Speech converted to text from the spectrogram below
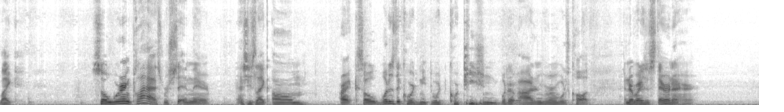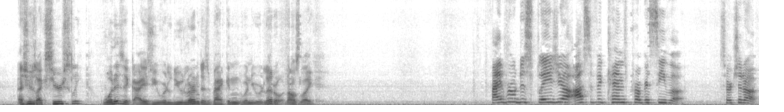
Like, so we're in class, we're sitting there, and she's like, um, all right, so what is the coordinate, what Cartesian, whatever, I don't even remember what it's called. And everybody's just staring at her. And she was like, seriously? What is it, guys? You were, you learned this back in when you were little. And I was like, Fibrodysplasia ossificans progressiva. Search it up.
